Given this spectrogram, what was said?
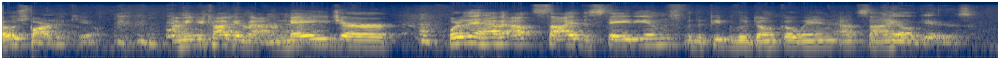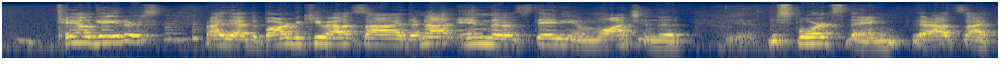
Roast barbecue. I mean, you're talking about major. What do they have outside the stadiums for the people who don't go in outside? Tailgaters. tailgaters, right? They have the barbecue outside. They're not in the stadium watching the Yeah. the sports thing. They're outside.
